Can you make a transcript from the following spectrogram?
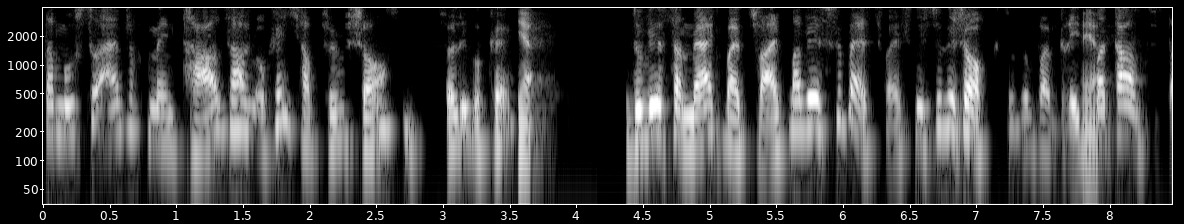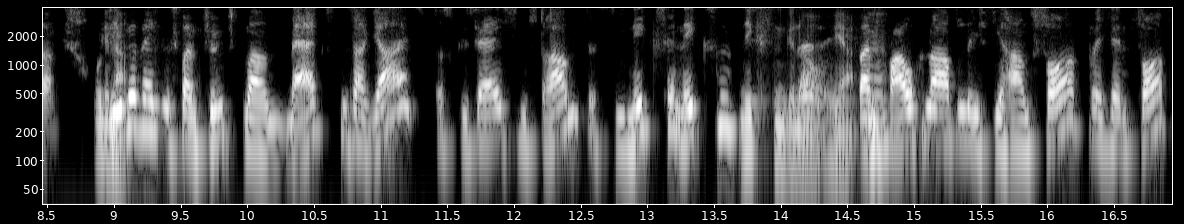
da musst du einfach mental sagen, okay, ich habe fünf Chancen, völlig okay. Ja. Und du wirst dann merken, beim zweiten Mal wirst du besser, jetzt bist du geschockt. Und beim dritten ja. Mal kannst du es dann. Und genau. immer wenn du es beim fünften Mal merkst und sagst, ja, jetzt, das Gesäß im Strand, das ist die Nixon, Nixon. Nixon, genau. Äh, ja. Beim Bauchnabel ist die Hand fort, Präsident fort.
